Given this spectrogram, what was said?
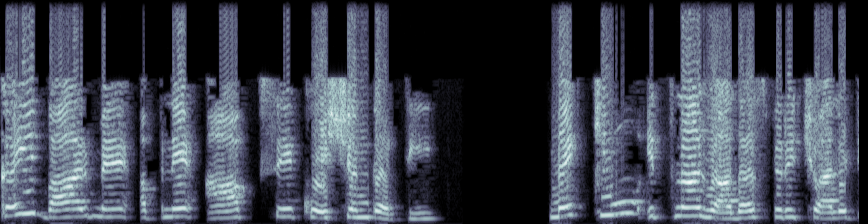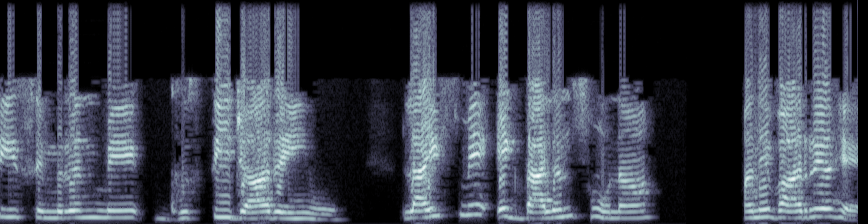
कई बार मैं अपने आप से क्वेश्चन करती, मैं क्यों इतना ज़्यादा स्पिरिचुअलिटी सिमरन में घुसती जा रही हूँ? लाइफ में एक बैलेंस होना अनिवार्य है।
